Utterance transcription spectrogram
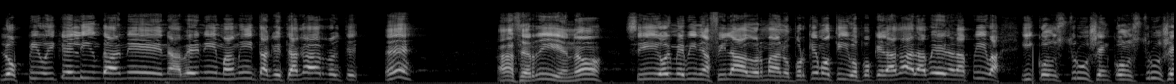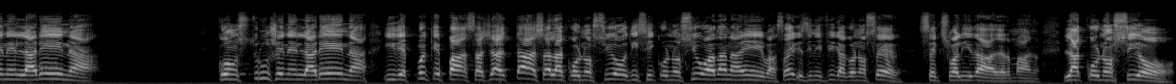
los pibos, y qué linda nena, vení mamita que te agarro y te... ¿Eh? Ah, se ríen, ¿no? Sí, hoy me vine afilado, hermano. ¿Por qué motivo? Porque la gala ven a la piba y construyen, construyen en la arena. Construyen en la arena y después ¿qué pasa? Ya está, ya la conoció, dice, conoció a Adán a Eva. ¿Sabe qué significa conocer? Sexualidad, hermano. La conoció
